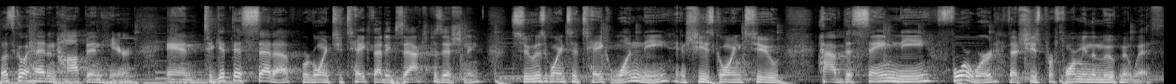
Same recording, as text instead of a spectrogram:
Let's go ahead and hop in here. And to get this set up, we're going to take that exact positioning. Sue is going to take one knee and she's going to have the same knee forward that she's performing the movement with.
